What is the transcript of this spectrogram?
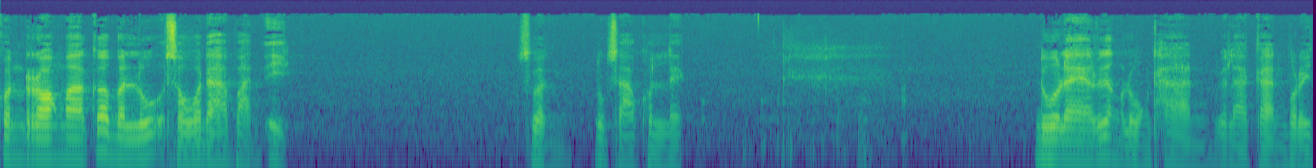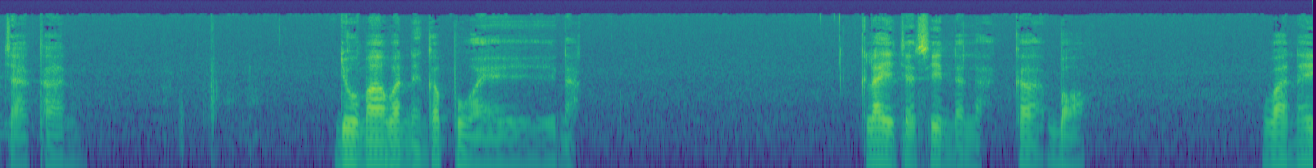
คนรองมาก็บรรลุโสดาบันอีก ส่วน ลูกสาวคนเล็ก ดูแลเรื่องโรงทาน เวลาการบริจาคทาน อยู่มาวันหนึ่งก็ป่วยหนัก ใกล้จะสิ้นนั่นละก็บอกวันให้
